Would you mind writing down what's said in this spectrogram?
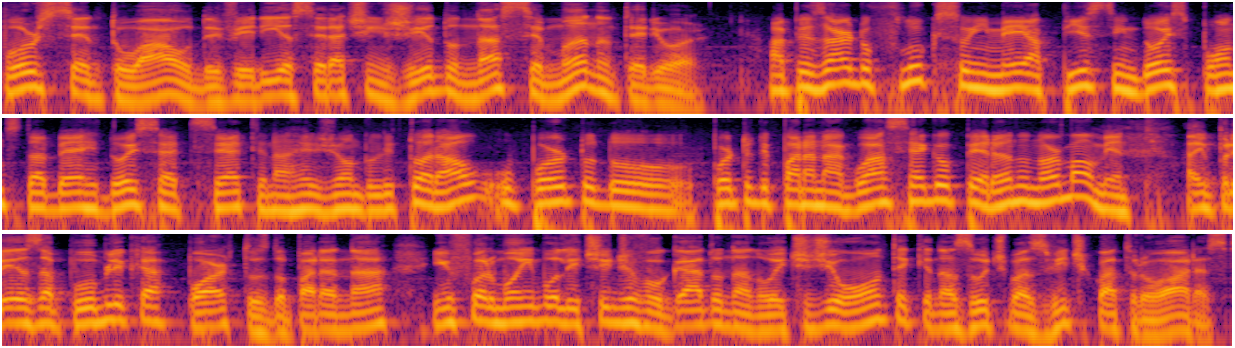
percentual deveria ser atingido na semana anterior. Apesar do fluxo em meia pista em dois pontos da BR-277 na região do litoral, o porto do Porto de Paranaguá segue operando normalmente. A empresa pública Portos do Paraná informou em boletim divulgado na noite de ontem que nas últimas 24 horas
